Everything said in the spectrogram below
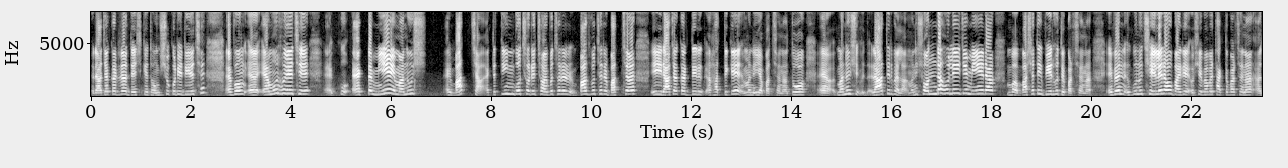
রাজাকাররা দেশকে ধ্বংস করে দিয়েছে এবং এমন হয়েছে একটা মেয়ে মানুষ বাচ্চা একটা তিন বছরের ছয় বছরের পাঁচ বছরের বাচ্চা এই রাজাকারদের হাত থেকে মানে ইয়া পাচ্ছে না। তো মানুষ রাতের বেলা মানে সন্ধ্যা হলেই যে মেয়েরা বাসা থেকে বের হতে পারছে না। ইভেন কোনো ছেলেরাও বাইরে সেভাবে থাকতে পারছে না। আর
